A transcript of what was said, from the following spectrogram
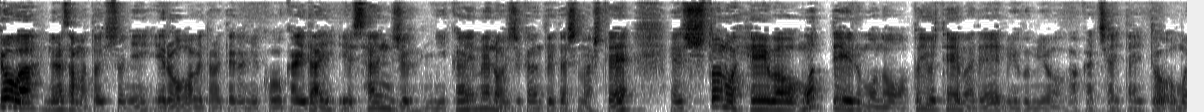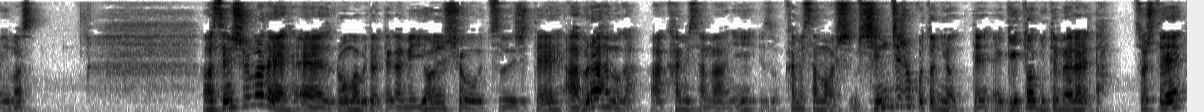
今日は皆様と一緒にローマ人の手紙公開第32回目の時間といたしまして、首都の平和を持っているものというテーマで恵みを分かち合いたいと思います。先週まで、ローマ人の手紙4章を通じて、アブラハムが神様に、神様を信じることによって義と認められた。そして、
